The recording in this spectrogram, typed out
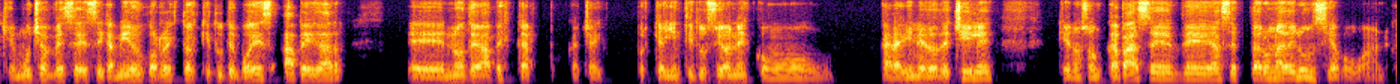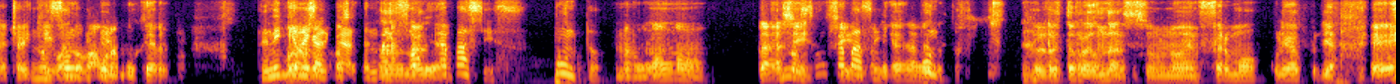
que muchas veces ese camino correcto al que tú te puedes apegar eh, no te va a pescar, ¿cachai? Porque hay instituciones como Carabineros de Chile que no son capaces de aceptar una denuncia, ¿cachai? No que cuando va una mujer, Tenéis Bueno, que son recalcar, capaces, no son capaces. Punto. no, no, claro, No sí, son capaces, punto. el resto es redundancia, son unos enfermos culiados, ya. Eh,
